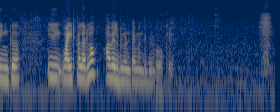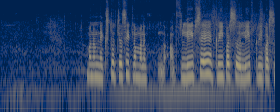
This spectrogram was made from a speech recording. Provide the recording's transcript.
పింక్ ఈ వైట్ కలర్లో అవైలబుల్ ఉంటాయి మన దగ్గర. ఓకే. మనం నెక్స్ట్ వచ్చేసి ఇట్లా మన లీవ్సే క్రీపర్స్ లీఫ్ క్రీపర్స్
